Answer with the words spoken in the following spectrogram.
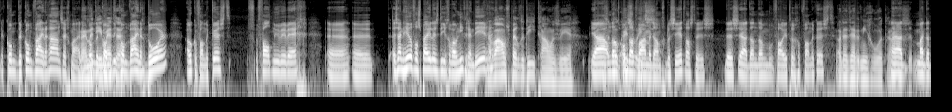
er, komt, er komt weinig aan, zeg maar. Nee, er komt, er die- komt, eh, komt weinig door. Ook van de kust valt nu weer weg. Eh, er zijn heel veel spelers die gewoon niet renderen. Nou, waarom speelde die trouwens weer? ja, omdat, omdat. Warmerdam geblesseerd was dus. Dus ja, dan, dan val je terug op Van de Kust. Oh, dat heb ik niet gehoord Nou ja, trouwens. d- maar dat,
